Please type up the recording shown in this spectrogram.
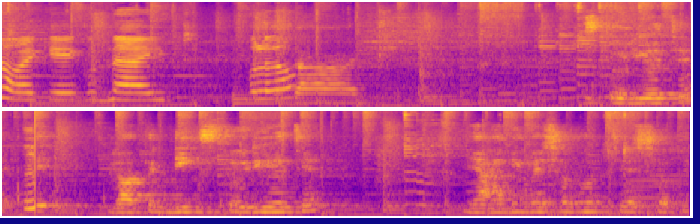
সবাইকে গুড নাইট বলে দাও। তৈরি হয়েছে? রাতের ডিক্স তৈরি হয়েছে। অ্যানিমেশন হচ্ছে এর সাথে।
